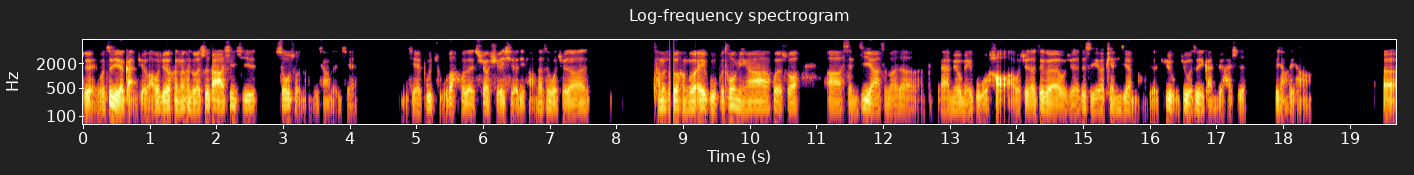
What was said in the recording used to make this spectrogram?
对我自己的感觉吧，我觉得可能很多是大家信息搜索能力上的一些一些不足吧，或者需要学习的地方。但是我觉得。他们说很多 A 股不透明啊，或者说啊审计啊什么的，哎没有美股好啊。我觉得这个，我觉得这是一个偏见嘛。我觉得据据我自己感觉，还是非常非常，呃，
